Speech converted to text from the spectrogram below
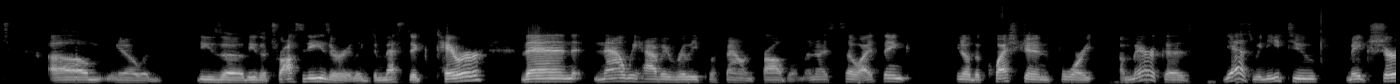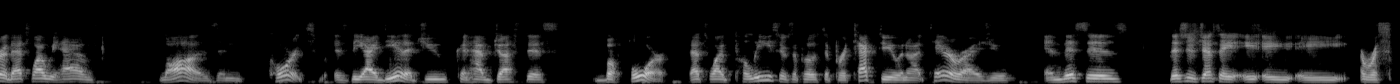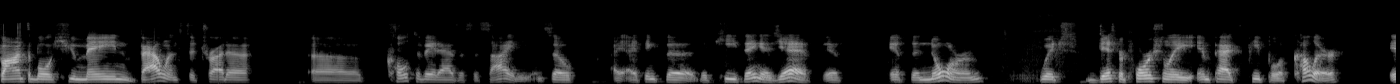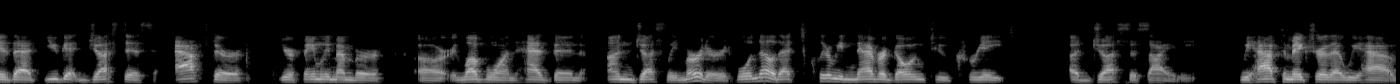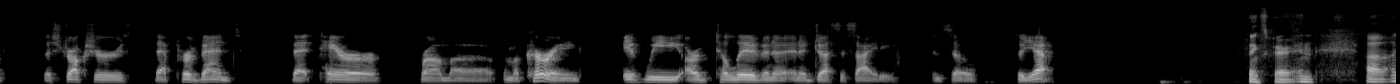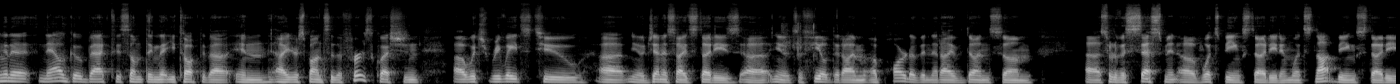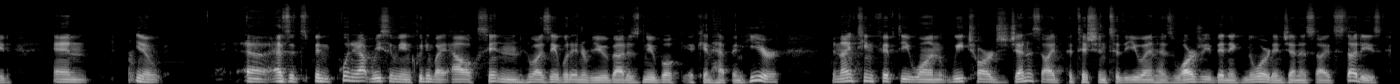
um, you know, these uh, these atrocities or like domestic terror, then now we have a really profound problem. And I, so I think, you know, the question for America is yes, we need to make sure that's why we have laws and courts is the idea that you can have justice before. That's why police are supposed to protect you and not terrorize you. And this is this is just a a, a, a responsible, humane balance to try to uh, cultivate as a society. And so I, I think the the key thing is yeah, if, if if the norm, which disproportionately impacts people of color, is that you get justice after your family member or loved one has been unjustly murdered. Well, no, that's clearly never going to create a just society. We have to make sure that we have the structures that prevent that terror from uh, from occurring if we are to live in a in a just society. And so so yeah. Thanks, Bear. And uh, I'm going to now go back to something that you talked about in uh, your response to the first question, uh, which relates to uh, you know genocide studies. Uh, you know, it's a field that I'm a part of, and that I've done some uh, sort of assessment of what's being studied and what's not being studied. And you know, as it's been pointed out recently, including by Alex Hinton, who I was able to interview about his new book, "It Can Happen Here." The 1951 We Charge Genocide petition to the UN has largely been ignored in genocide studies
